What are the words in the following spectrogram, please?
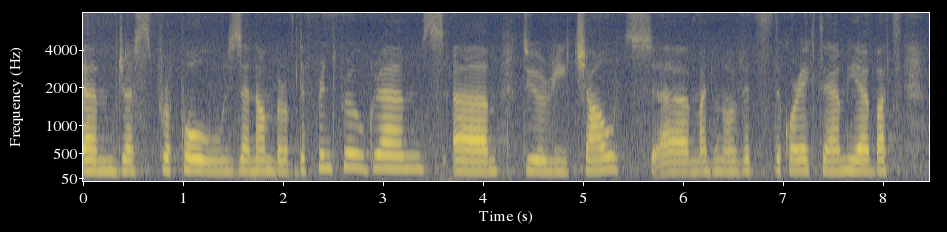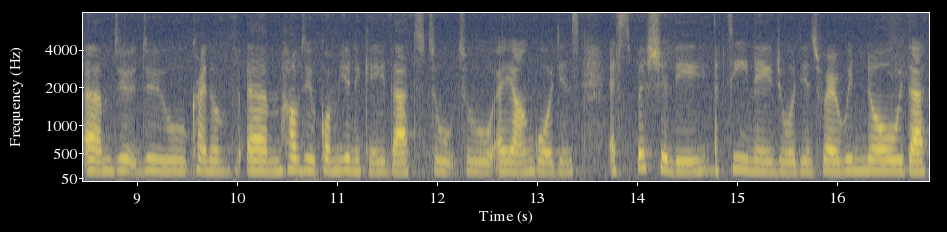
um, just propose a number of different programs? Um, do you reach out? Um, I don't know if it's the correct term here, but um, do, do you kind of, um, how do you communicate that to, to a young audience, especially a teenage audience where we know that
